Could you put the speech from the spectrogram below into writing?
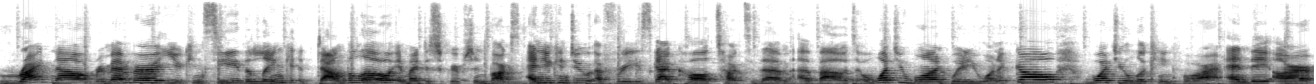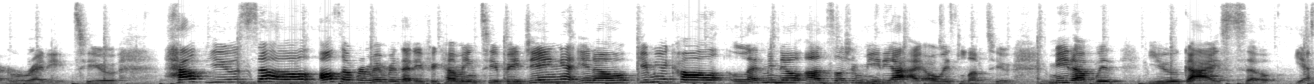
right now. Remember, you can see the link down below in my description box and you can do a free Skype call, talk to them about what you want, where you want to go, what you're looking for, and they are ready to help you. So also remember that if you're coming to Beijing, you know, give me a call, let me know on social media. I always love to meet up with you guys. So yes,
